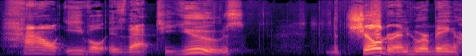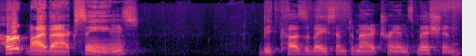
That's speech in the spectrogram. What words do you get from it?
How evil is that to use the children who are being hurt by vaccines because of asymptomatic transmission?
